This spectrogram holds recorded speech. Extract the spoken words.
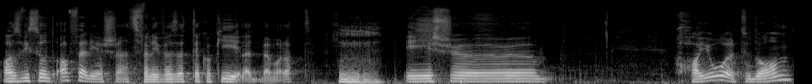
az viszont afelé a srác felé vezettek, aki életbe maradt. Hmm. És ha jól tudom,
